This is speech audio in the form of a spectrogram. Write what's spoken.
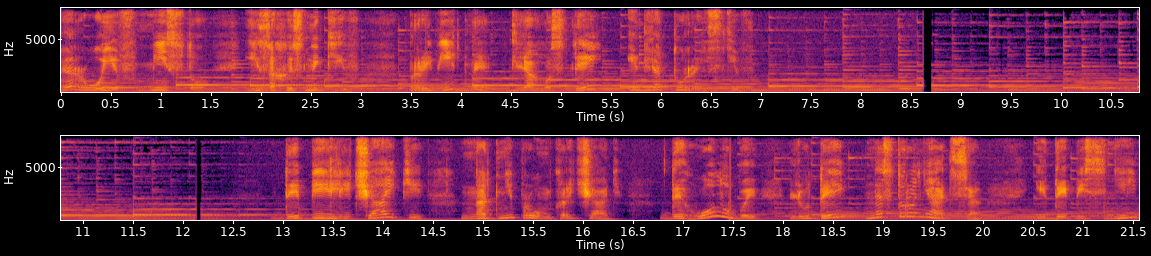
Героїв місто і захисників привітне для гостей і для туристів. Де білі чайки над Дніпром кричать, де голуби людей не стороняться, і де пісні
